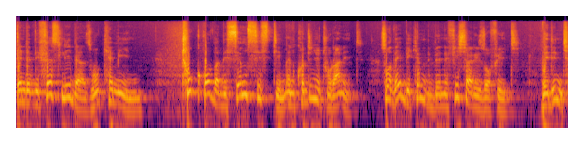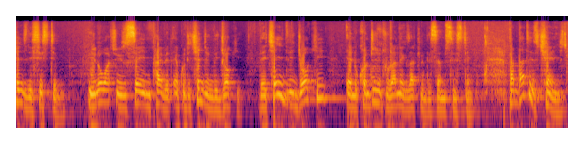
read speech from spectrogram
And the first leaders who came in took over the same system and continued to run it. So they became the beneficiaries of it. They didn't change the system. You know what you say in private equity, changing the jockey. They changed the jockey and continue to run exactly the same system. But that has changed.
